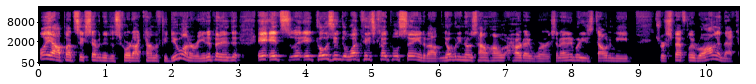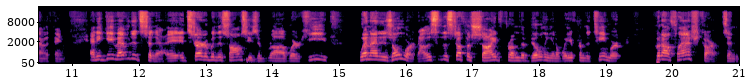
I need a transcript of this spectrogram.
Well, yeah, about 670 the score.com if you do want to read it. But it, it, it's it goes into what Chase Claypool's saying about nobody knows how, how hard I works, and anybody's doubting me is respectfully wrong and that kind of thing. And he gave evidence to that. It, started with this offseason uh, where he went on his own work. Now, this is the stuff aside from the building and away from the team where he put out flashcards and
